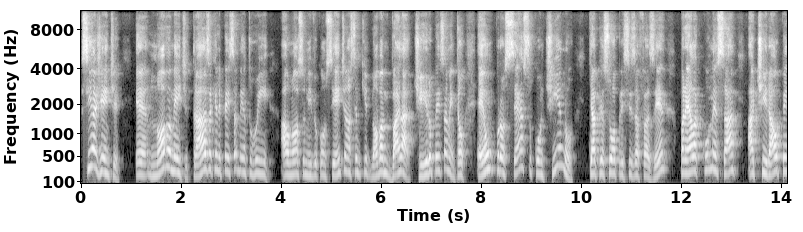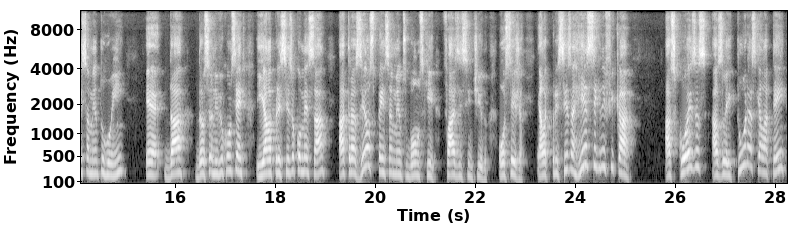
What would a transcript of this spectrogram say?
se a gente é, novamente traz aquele pensamento ruim ao nosso nível consciente, nós temos que, novamente, vai lá, tira o pensamento. Então, é um processo contínuo que a pessoa precisa fazer para ela começar a tirar o pensamento ruim é, da, do seu nível consciente. E ela precisa começar a trazer os pensamentos bons que fazem sentido. Ou seja, ela precisa ressignificar as coisas, as leituras que ela tem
